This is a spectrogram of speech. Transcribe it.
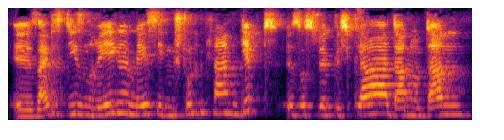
äh, seit es diesen regelmäßigen Stundenplan gibt, ist es wirklich klar, dann und dann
